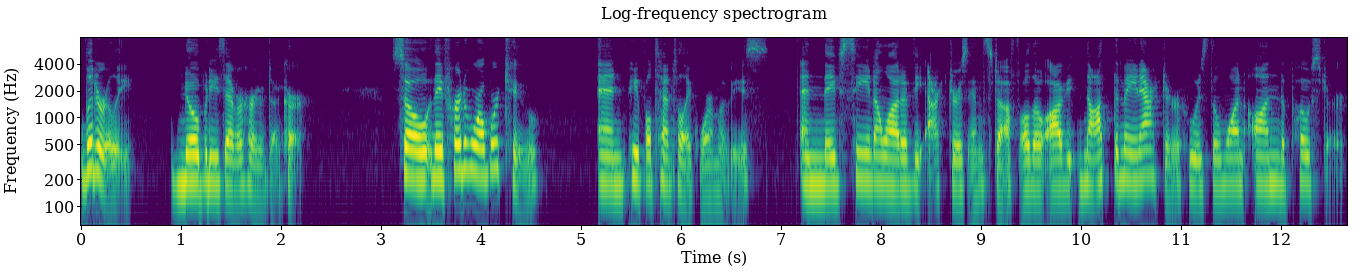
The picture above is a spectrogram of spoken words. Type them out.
literally, nobody's ever heard of Dunkirk. So they've heard of World War II, and people tend to like war movies. And they've seen a lot of the actors and stuff, although obvi- not the main actor, who is the one on the poster.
